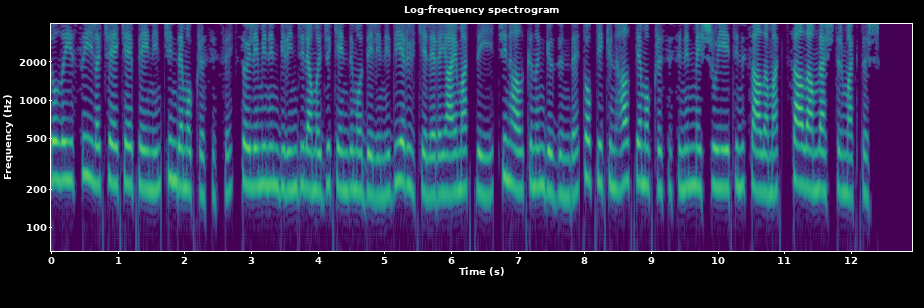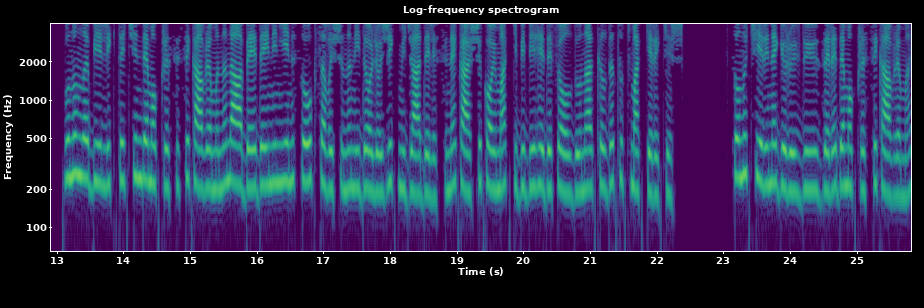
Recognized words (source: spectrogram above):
Dolayısıyla ÇKP'nin Çin demokrasisi söyleminin birincil amacı kendi modelini diğer ülkelere yaymak değil, Çin halkının gözünde topyekün halk demokrasisinin meşruiyetini sağlamak, sağlamlaştırmaktır. Bununla birlikte Çin demokrasisi kavramının ABD'nin yeni soğuk savaşının ideolojik mücadelesine karşı koymak gibi bir hedefi olduğunu akılda tutmak gerekir. Sonuç yerine görüldüğü üzere demokrasi kavramı,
